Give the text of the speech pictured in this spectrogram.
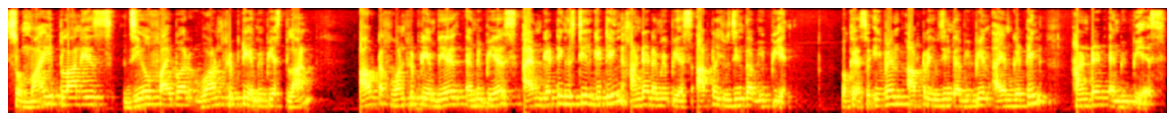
So my plan is Jio Fiber 150 Mbps plan. Out of 150 Mbps, Mbps I am getting still getting 100 Mbps after using the VPN okay so even after using the VPN I am getting 100 Mbps.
